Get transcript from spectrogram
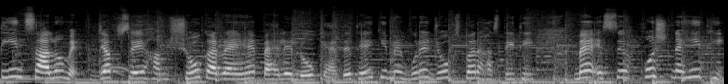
तीन सालों में जब से हम शो कर रहे हैं, पहले लोग कहते थे कि मैं बुरे जोक्स पर हंसती थी। मैं इससे खुश नहीं थी।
